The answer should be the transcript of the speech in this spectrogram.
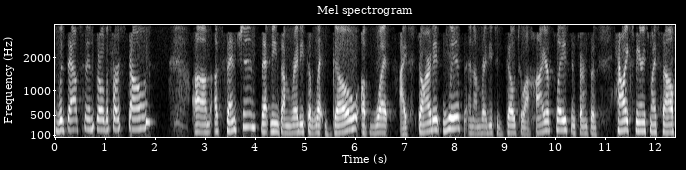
without sin throw the first stone. Um, ascension, that means I'm ready to let go of what I started with and I'm ready to go to a higher place in terms of how I experience myself,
